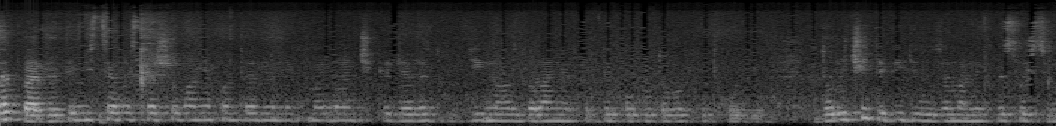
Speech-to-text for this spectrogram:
затвердити місця розташування контейнерних майданчиків для роздільного збирання твердих побутових відходів, доручити відділу земельних ресурсів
